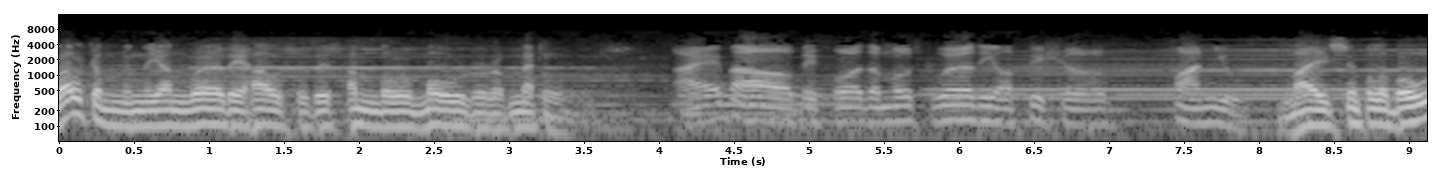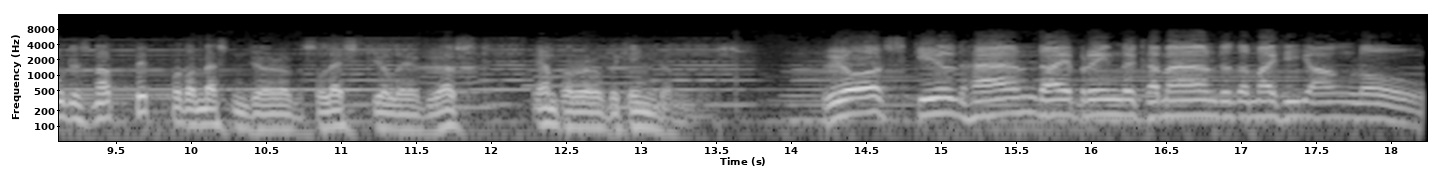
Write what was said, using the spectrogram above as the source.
Welcome in the unworthy house of this humble molder of metals. I bow before the most worthy official, Huan Yu. My simple abode is not fit for the messenger of the celestially august Emperor of the Kingdoms. To your skilled hand I bring the command of the mighty Yang Lo,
